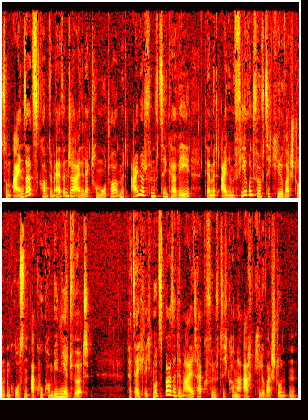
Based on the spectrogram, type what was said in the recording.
zum Einsatz kommt im Avenger ein Elektromotor mit 115 kW, der mit einem 54 Kilowattstunden großen Akku kombiniert wird. Tatsächlich nutzbar sind im Alltag 50,8 Kilowattstunden.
